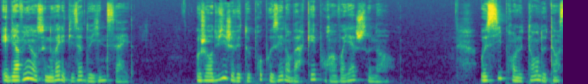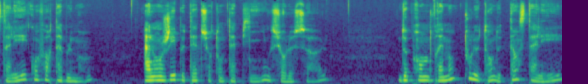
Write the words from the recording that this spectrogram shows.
et bienvenue dans ce nouvel épisode de Inside. Aujourd'hui, je vais te proposer d'embarquer pour un voyage sonore. Aussi, prends le temps de t'installer confortablement allongé peut-être sur ton tapis ou sur le sol, de prendre vraiment tout le temps de t'installer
